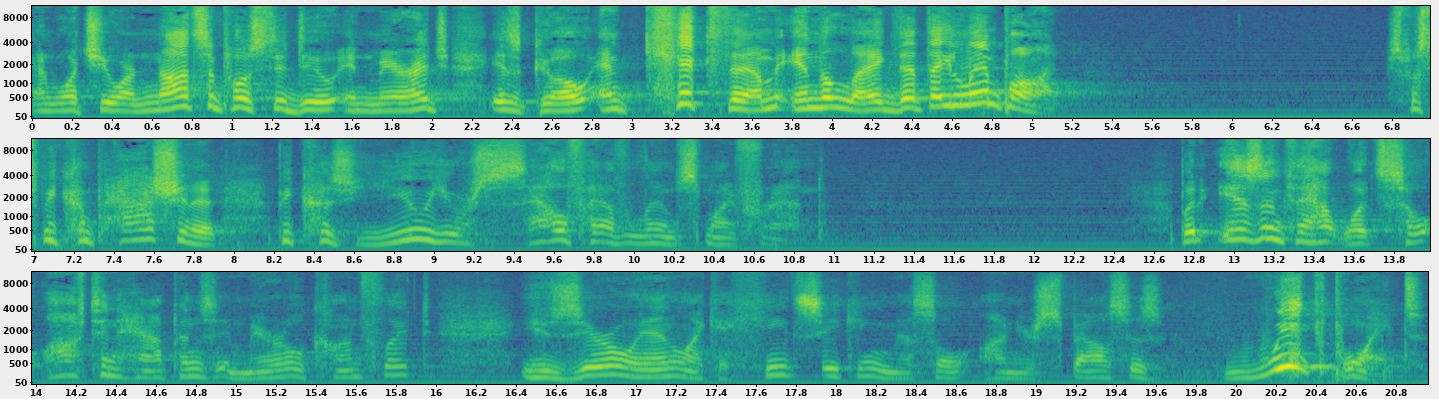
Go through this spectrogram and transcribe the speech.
and what you are not supposed to do in marriage is go and kick them in the leg that they limp on. You're supposed to be compassionate because you yourself have limps, my friend. But isn't that what so often happens in marital conflict? You zero in like a heat seeking missile on your spouse's weak point.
